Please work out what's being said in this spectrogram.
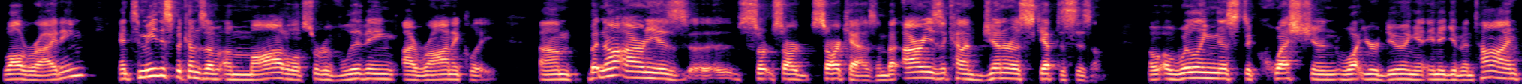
while writing, and to me, this becomes a, a model of sort of living ironically. Um, but not irony is uh, sar- sar- sarcasm, but irony is a kind of generous skepticism, a, a willingness to question what you're doing at any given time,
